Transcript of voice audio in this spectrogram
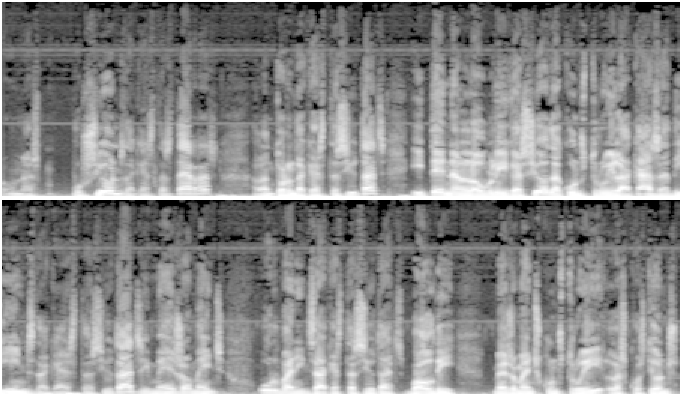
unes porcions d'aquestes terres a l'entorn d'aquestes ciutats i tenen l'obligació de construir la casa dins d'aquestes ciutats i més o menys urbanitzar aquestes ciutats. Vol dir més o menys construir les qüestions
